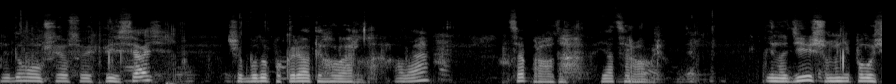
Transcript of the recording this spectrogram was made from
Не думав, що я в своїх 50 що буду покоряти Говерло. Але це правда. Я це роблю. І надіюсь, що мені вийде.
